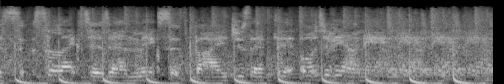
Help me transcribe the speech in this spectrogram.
Selected and mixed by Giuseppe Ottaviani.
